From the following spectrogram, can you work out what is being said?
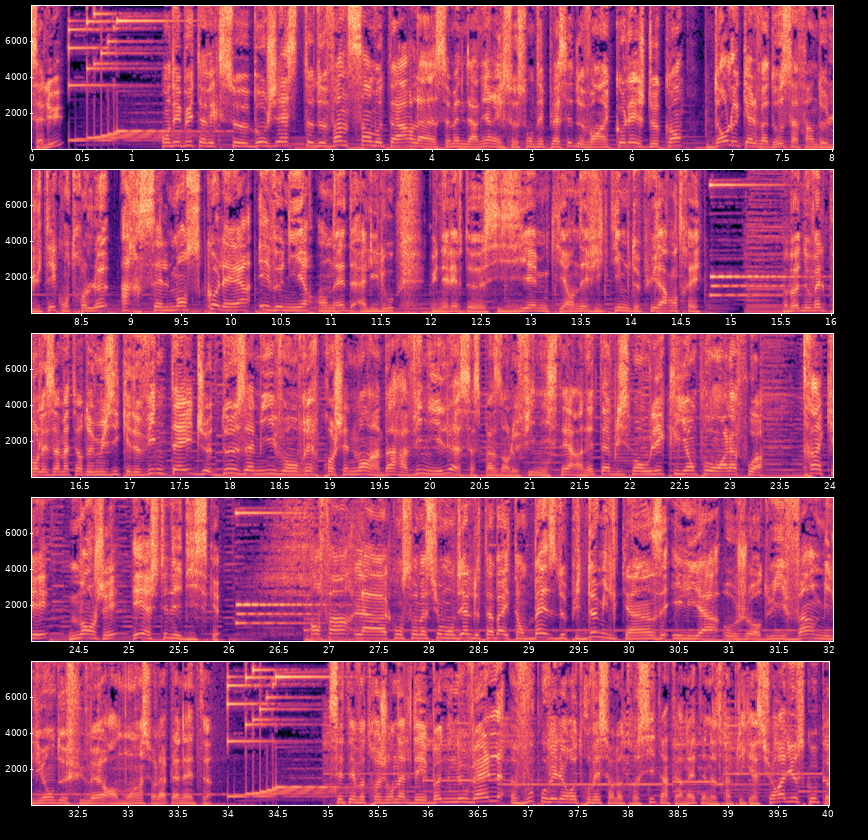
Salut on débute avec ce beau geste de 25 motards. La semaine dernière, ils se sont déplacés devant un collège de Caen dans le Calvados afin de lutter contre le harcèlement scolaire et venir en aide à Lilou, une élève de 6 qui en est victime depuis la rentrée. Bonne nouvelle pour les amateurs de musique et de vintage, deux amis vont ouvrir prochainement un bar à vinyle, ça se passe dans le Finistère, un établissement où les clients pourront à la fois trinquer, manger et acheter des disques. Enfin, la consommation mondiale de tabac est en baisse depuis 2015. Il y a aujourd'hui 20 millions de fumeurs en moins sur la planète. C'était votre journal des bonnes nouvelles. Vous pouvez le retrouver sur notre site internet et notre application Radioscoop.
